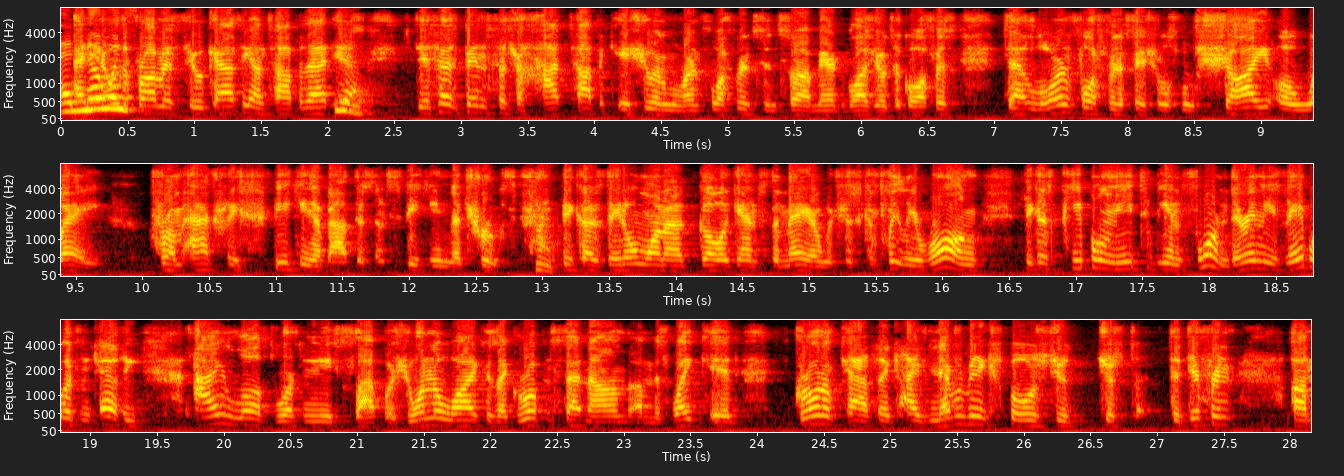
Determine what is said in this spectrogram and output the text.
And, and no you know one. The problem is too, Kathy. On top of that, is yeah. this has been such a hot topic issue in law enforcement since uh, Mayor De Blasio took office that law enforcement officials will shy away from actually speaking about this and speaking the truth right. because they don't want to go against the mayor, which is completely wrong because people need to be informed. They're in these neighborhoods. And Kathy, I loved working in East Flatbush. You want to know why? Because I grew up in Staten Island. I'm this white kid, grown up Catholic. I've never been exposed to just the different um,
